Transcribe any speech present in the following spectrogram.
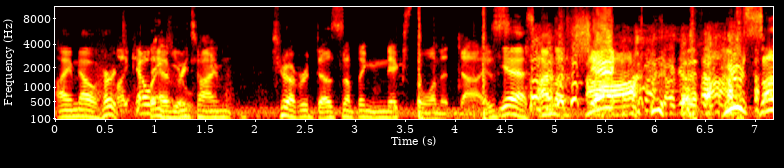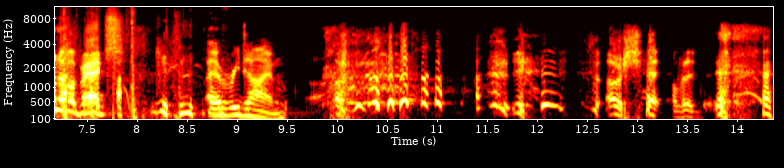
I am now hurt. like how Thank every you. time whoever does something, Nick's the one that dies. Yes, I'm the shit! Ah, I'm gonna die. You son of a bitch! Every time. oh shit! I'm gonna.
